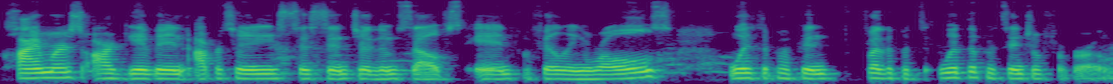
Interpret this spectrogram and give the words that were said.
climbers are given opportunities to center themselves in fulfilling roles with the, for the, with the potential for growth.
